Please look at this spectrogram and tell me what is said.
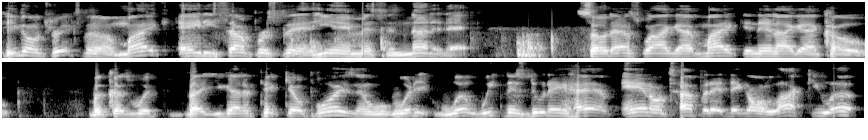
He gonna trick some. Mike, eighty some percent. He ain't missing none of that. So that's why I got Mike, and then I got Cole. Because with like you got to pick your poison. What what weakness do they have? And on top of that, they gonna lock you up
